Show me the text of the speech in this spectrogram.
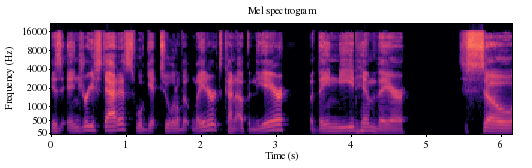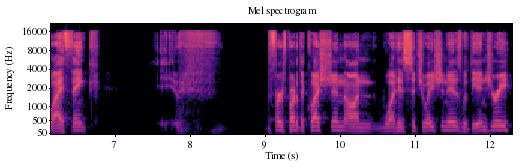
His injury status we'll get to a little bit later. It's kind of up in the air, but they need him there. So I think the first part of the question on what his situation is with the injury,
